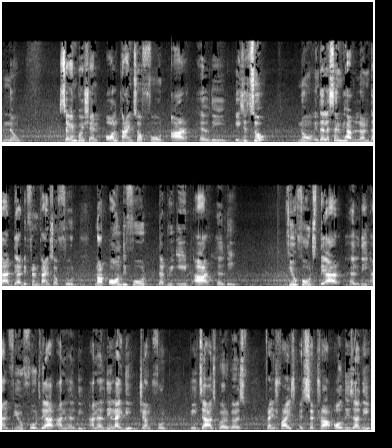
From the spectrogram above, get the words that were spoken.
no. Second question All kinds of food are healthy. Is it so? No. In the lesson, we have learned that there are different kinds of food. Not all the food that we eat are healthy. Few foods they are healthy and few foods they are unhealthy. Unhealthy like the junk food, pizzas, burgers, french fries, etc. All these are the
